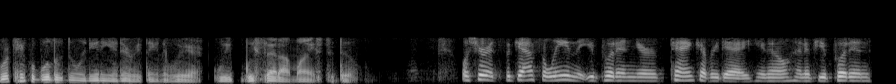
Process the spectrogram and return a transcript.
we're capable of doing any and everything that we're we we set our minds to do. Well, sure, it's the gasoline that you put in your tank every day, you know, and if you put in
